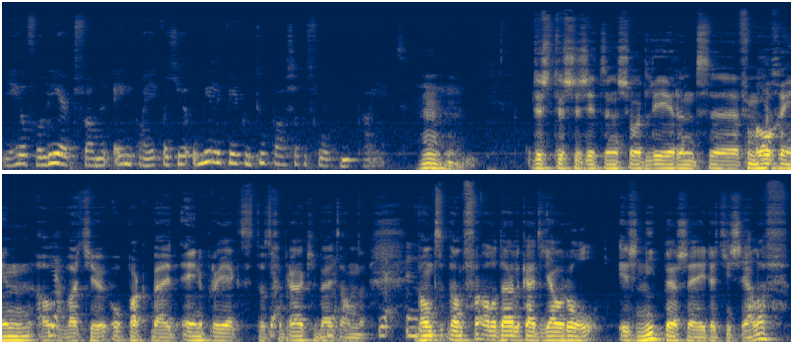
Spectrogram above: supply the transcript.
je heel veel leert van het ene project, wat je onmiddellijk weer kunt toepassen op het volgende project. Mm -hmm. Dus, er zit een soort lerend uh, vermogen in, al wat je oppakt bij het ene project, dat gebruik je bij het andere. Want, want voor alle duidelijkheid, jouw rol is niet per se dat je zelf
